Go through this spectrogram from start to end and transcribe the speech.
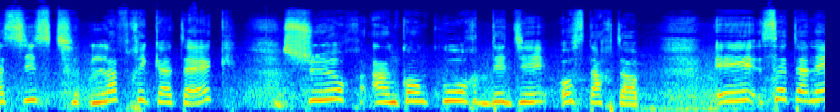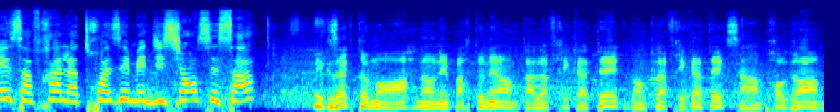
assiste l'Africatech sur un concours dédié aux startups. Et cette année, ça fera la troisième édition, c'est ça Exactement. Hein. on est partenaire à l'Africa Tech. Donc, l'Africa Tech, c'est un programme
